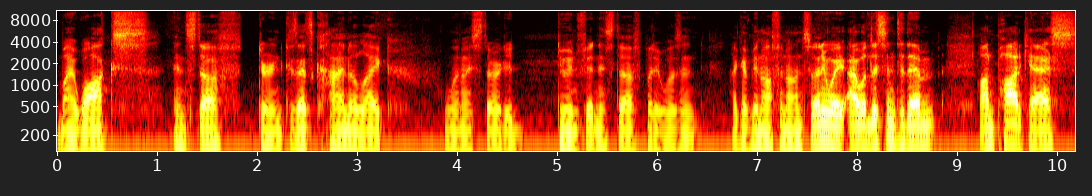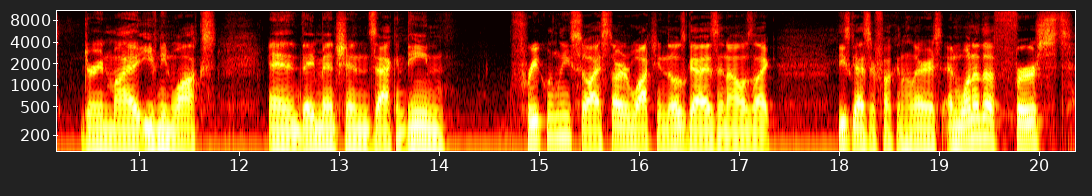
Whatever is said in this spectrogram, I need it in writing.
my walks and stuff during, because that's kind of like when I started doing fitness stuff, but it wasn't like I've been off and on. So anyway, I would listen to them on podcasts during my evening walks, and they mentioned Zach and Dean frequently. So I started watching those guys, and I was like, these guys are fucking hilarious. And one of the first,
